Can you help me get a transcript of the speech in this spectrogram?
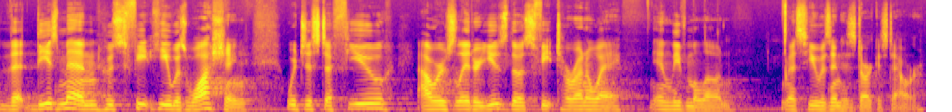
that these men whose feet he was washing would just a few hours later use those feet to run away and leave him alone as he was in his darkest hour.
